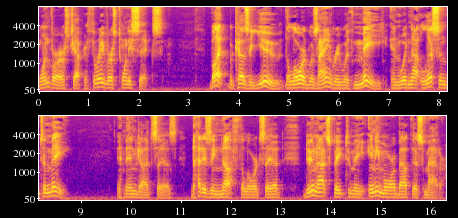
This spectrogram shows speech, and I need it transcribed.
one verse, chapter 3, verse 26. But because of you, the Lord was angry with me and would not listen to me. And then God says, That is enough, the Lord said. Do not speak to me any more about this matter.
